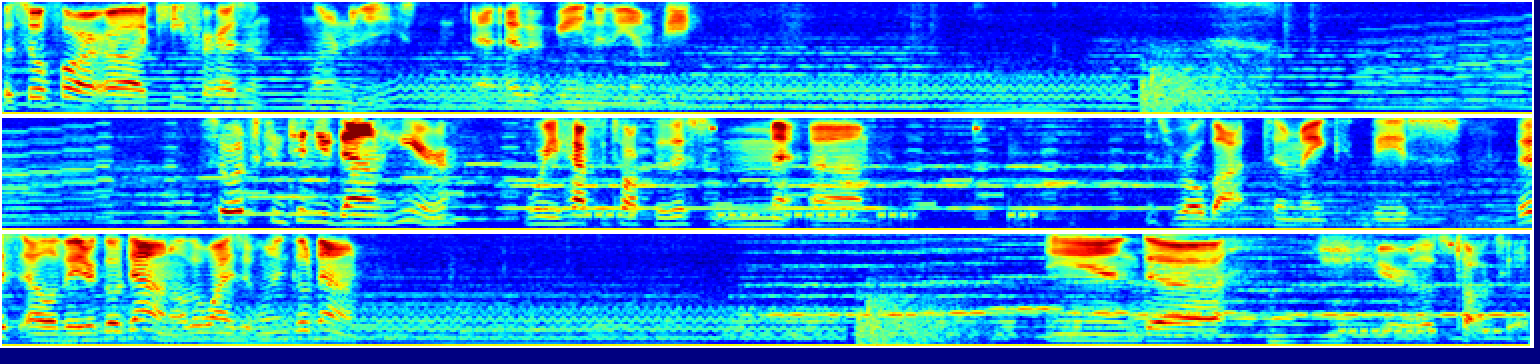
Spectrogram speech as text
But so far, uh, Kiefer hasn't learned any, hasn't gained any MP. So let's continue down here, where you have to talk to this um, this robot to make these this elevator go down. Otherwise, it wouldn't go down. And uh, sure, let's talk to it.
